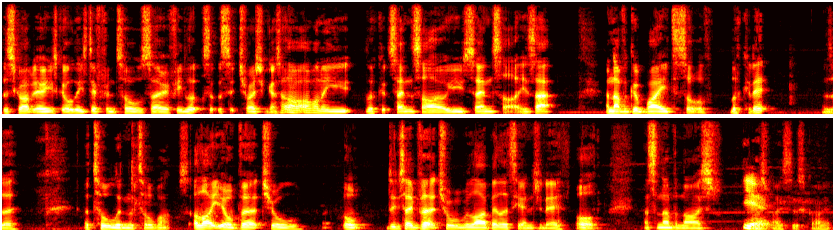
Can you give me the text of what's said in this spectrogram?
described it. He's got all these different tools. So if he looks at the situation, goes, "Oh, I want to look at Senseye or use Senseye," is that another good way to sort of look at it as a a tool in the toolbox? I like your virtual, or did you say virtual reliability engineer? Or that's another nice, yeah. nice way to describe it.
